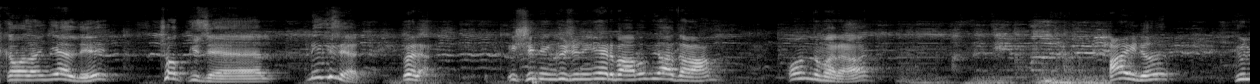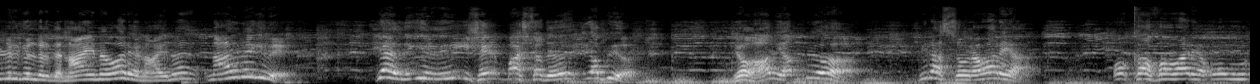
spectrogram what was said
açık havadan geldi. Çok güzel. Ne güzel. Böyle işinin gücünün erbabı bir adam. On numara. Aynı Güldür Güldür'de Naime var ya Naime. Naime gibi. Geldi girdi işe başladı yapıyor. Yok abi yapmıyor. Biraz sonra var ya o kafa var ya o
